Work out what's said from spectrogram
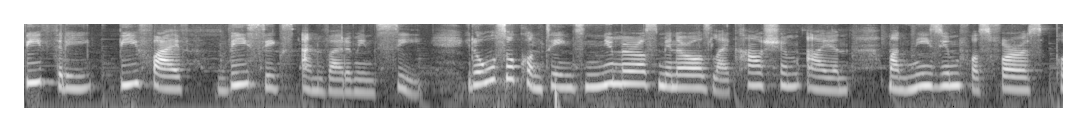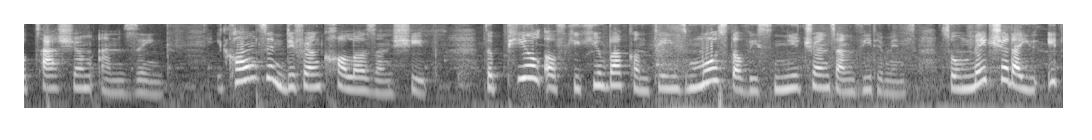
B3, B5, B6 and vitamin C. It also contains numerous minerals like calcium, iron, magnesium, phosphorus, potassium and zinc. It comes in different colors and shape. The peel of cucumber contains most of its nutrients and vitamins, so make sure that you eat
